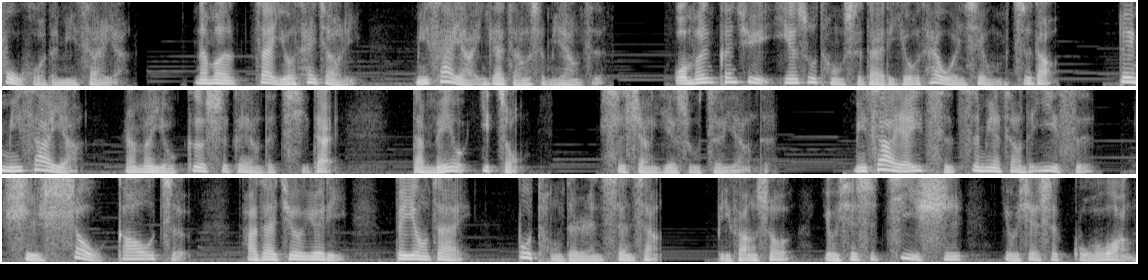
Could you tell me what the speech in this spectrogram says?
复活的弥赛亚。那么，在犹太教里，弥赛亚应该长什么样子？我们根据耶稣同时代的犹太文献，我们知道。对弥赛亚，人们有各式各样的期待，但没有一种是像耶稣这样的。弥赛亚一词字面上的意思是受膏者，他在旧约里被用在不同的人身上。比方说，有些是祭师，有些是国王。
